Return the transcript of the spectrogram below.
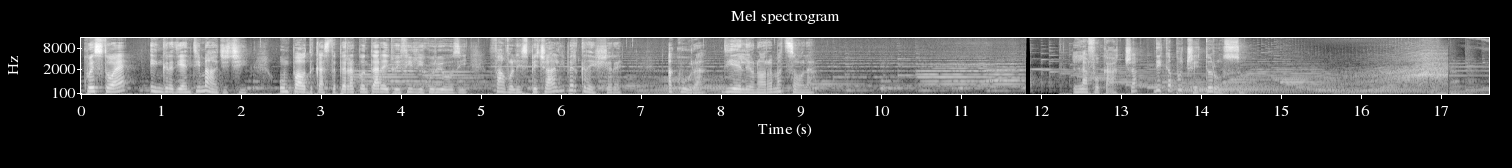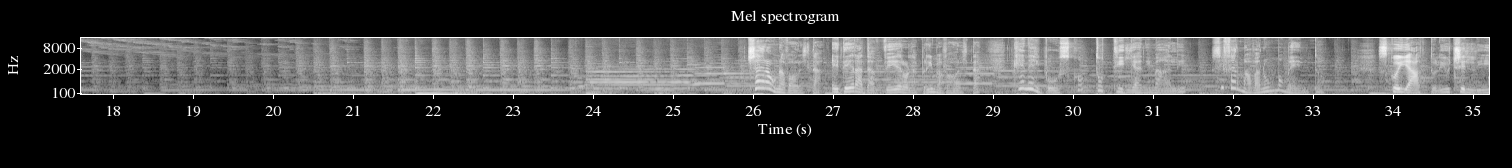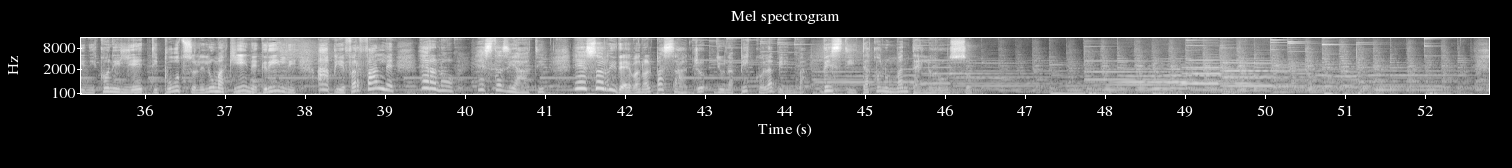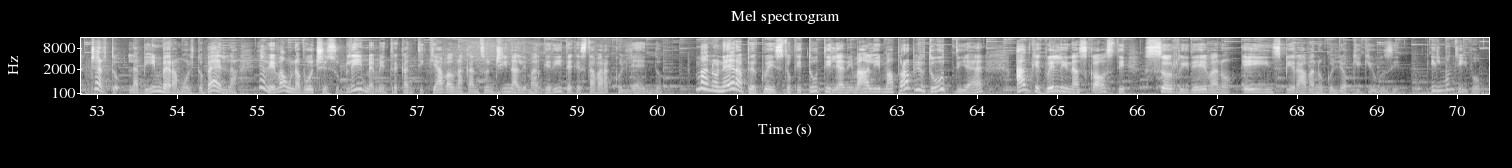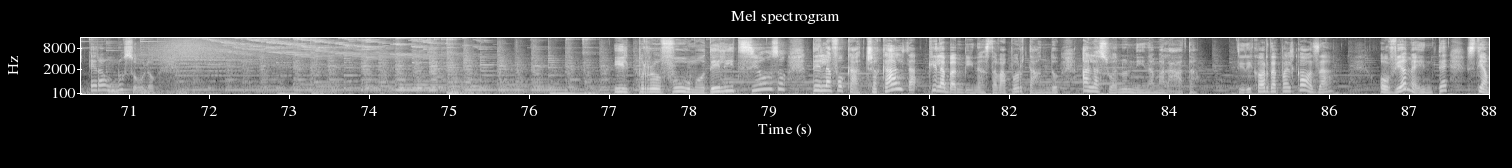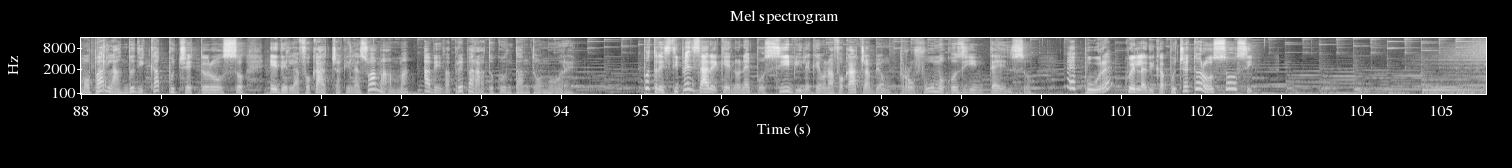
Questo è Ingredienti Magici, un podcast per raccontare ai tuoi figli curiosi favole speciali per crescere, a cura di Eleonora Mazzola. La focaccia di Cappuccetto Rosso. C'era una volta, ed era davvero la prima volta, che nel bosco tutti gli animali si fermavano un momento. Scoiattoli, uccellini, coniglietti, puzzole, lumachine, grilli, api e farfalle erano estasiati e sorridevano al passaggio di una piccola bimba vestita con un mantello rosso. Certo, la bimba era molto bella e aveva una voce sublime mentre canticchiava una canzoncina alle margherite che stava raccogliendo. Ma non era per questo che tutti gli animali, ma proprio tutti, eh, anche quelli nascosti, sorridevano e ispiravano con gli occhi chiusi. Il motivo era uno solo, il profumo delizioso della focaccia calda che la bambina stava portando alla sua nonnina malata. Ti ricorda qualcosa? Ovviamente stiamo parlando di Cappuccetto Rosso e della focaccia che la sua mamma aveva preparato con tanto amore. Potresti pensare che non è possibile che una focaccia abbia un profumo così intenso, eppure quella di Cappuccetto Rosso sì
